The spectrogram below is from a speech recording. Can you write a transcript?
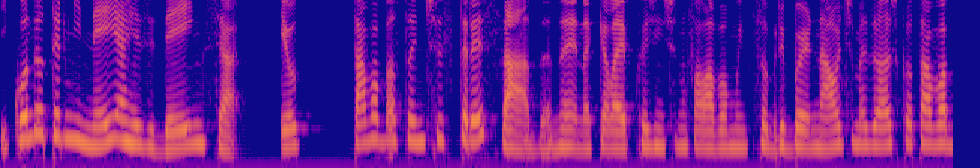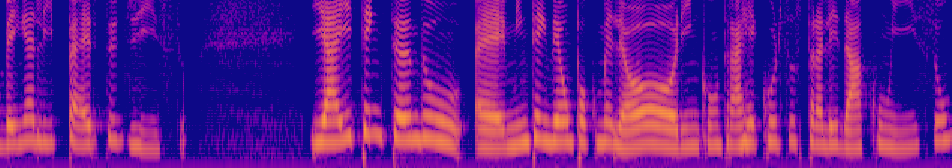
E quando eu terminei a residência, eu estava bastante estressada, né? Naquela época a gente não falava muito sobre burnout, mas eu acho que eu estava bem ali perto disso. E aí, tentando é, me entender um pouco melhor e encontrar recursos para lidar com isso,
